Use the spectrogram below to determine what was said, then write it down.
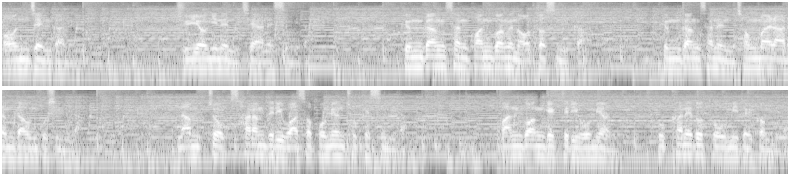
언젠가는 주영이는 제안했습니다. 금강산 관광은 어떻습니까? 금강산은 정말 아름다운 곳입니다. 남쪽 사람들이 와서 보면 좋겠습니다. 관광객들이 오면 북한에도 도움이 될 겁니다.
